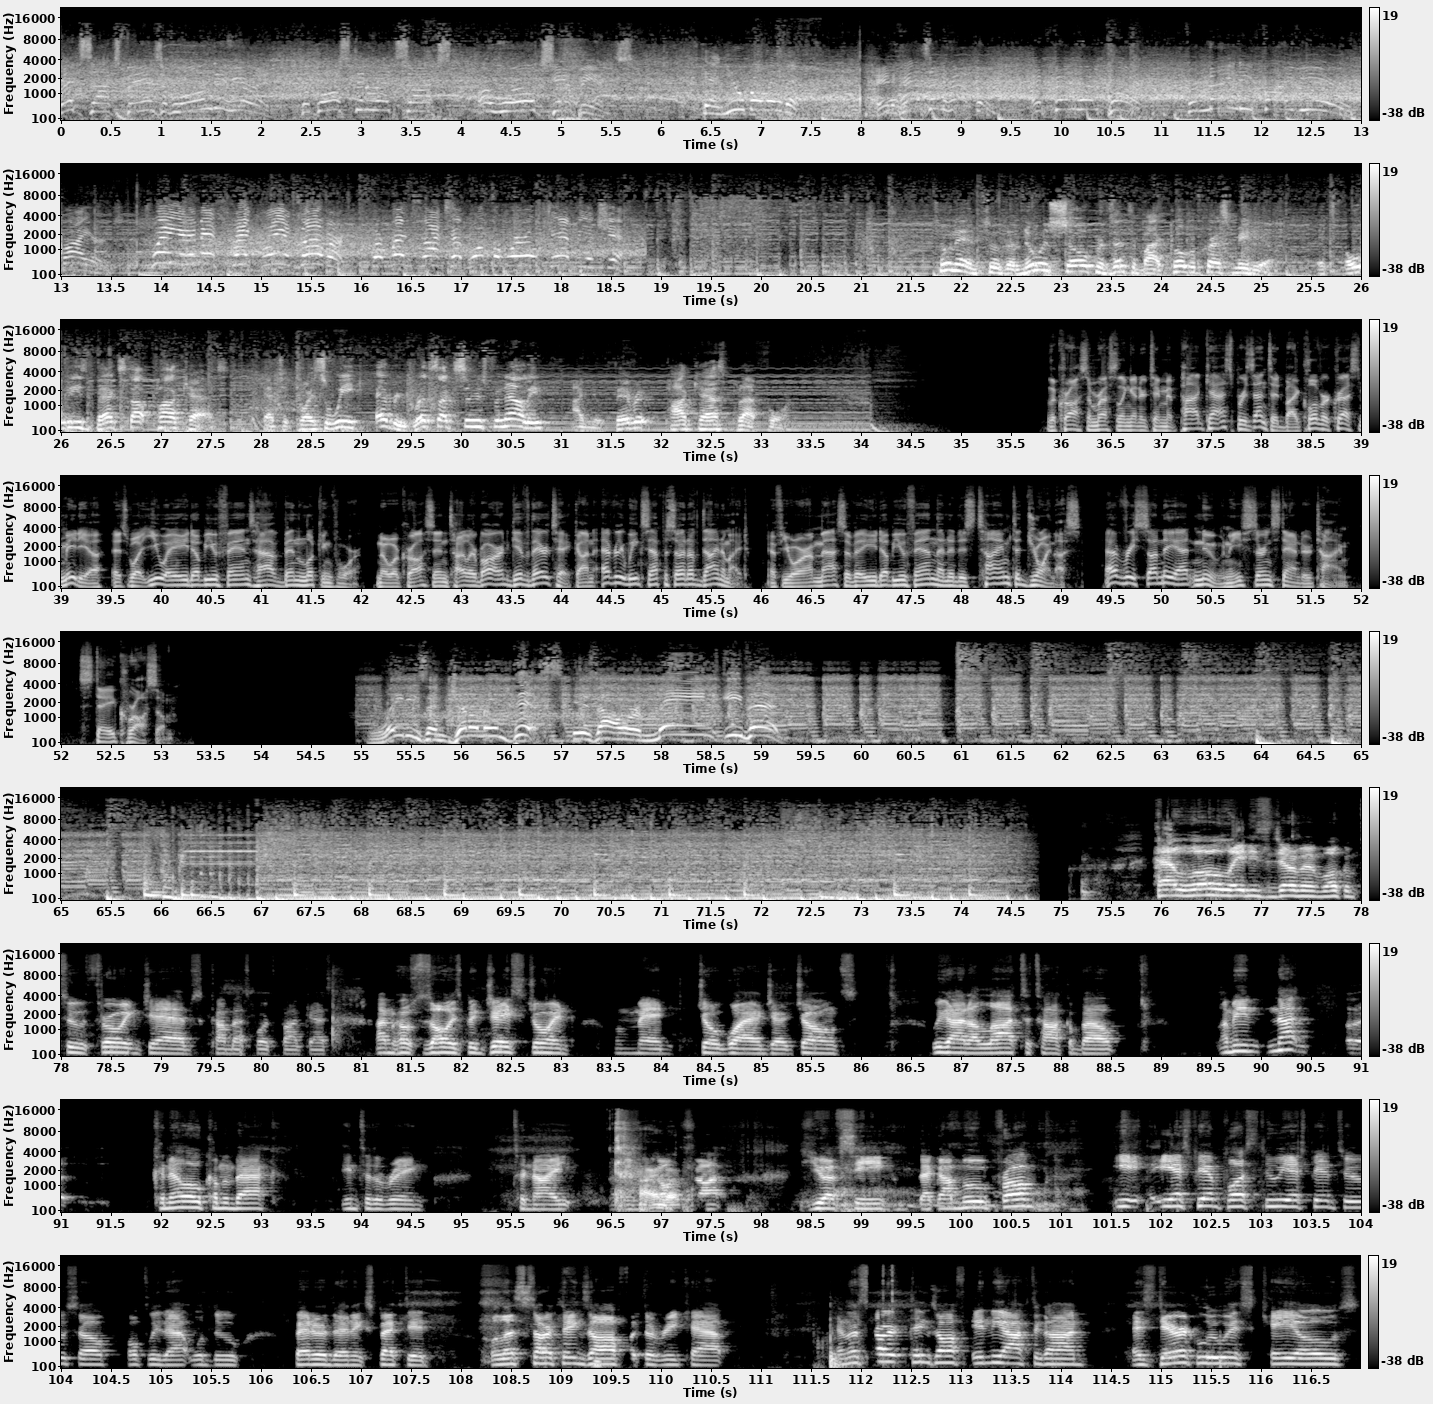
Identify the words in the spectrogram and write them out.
Red Sox fans have longed to hear it. The Boston Red Sox are world champions. Can you believe it? It hasn't happened at Fenway Park for 95 years. Fires. Swing and a miss. Strike three. It's over. The Red Sox have won the world championship. Tune in to the newest show presented by Clovercrest Media. It's Obie's Backstop Podcast. Catch it twice a week, every Red Sox series finale on your favorite podcast platform. The Crossum Wrestling Entertainment Podcast, presented by Clovercrest Media, is what you AEW fans have been looking for. Noah Cross and Tyler Bard give their take on every week's episode of Dynamite. If you are a massive AEW fan, then it is time to join us every Sunday at noon Eastern Standard Time. Stay Crossum. Ladies and gentlemen, this is our main event. Hello, ladies and gentlemen. Welcome to Throwing Jabs Combat Sports Podcast. I'm your host, as always, Big Jace, joined man Joe Guire and Jared Jones. We got a lot to talk about. I mean, not uh, Canelo coming back into the ring tonight. I mean, we also got UFC that got moved from E- ESPN Plus to ESPN Two, so hopefully that will do better than expected. But let's start things off with a recap, and let's start things off in the octagon as Derrick Lewis KOs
